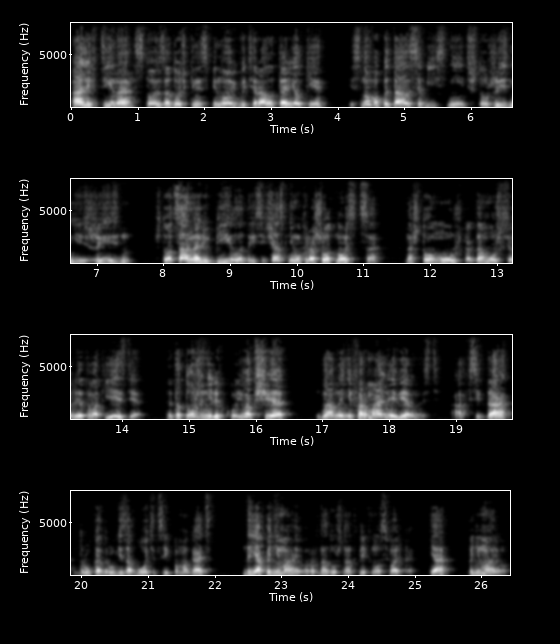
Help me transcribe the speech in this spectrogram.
а Левтина, стоя за дочкиной спиной, вытирала тарелки и снова пыталась объяснить, что жизнь есть жизнь, что отца она любила, да и сейчас к нему хорошо относится. На что муж, когда муж все лето в отъезде, это тоже нелегко. И вообще, главное не формальная верность, а всегда друг о друге заботиться и помогать. Да я понимаю, равнодушно откликнулась Варька. Я понимаю.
